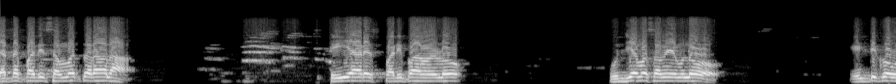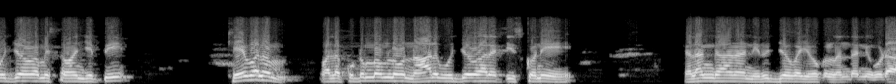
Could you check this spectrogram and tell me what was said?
గత పది సంవత్సరాల టిఆర్ఎస్ పరిపాలనలో ఉద్యమ సమయంలో ఇంటికో ఉద్యోగం ఇస్తామని చెప్పి కేవలం వాళ్ళ కుటుంబంలో నాలుగు ఉద్యోగాలే తీసుకొని తెలంగాణ నిరుద్యోగ యువకులందరినీ కూడా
